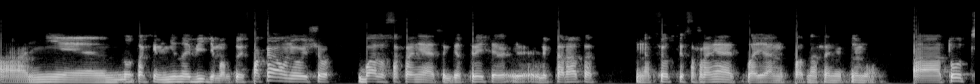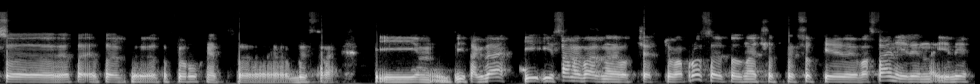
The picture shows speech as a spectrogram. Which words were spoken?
а, не ну, таким ненавидимым. То есть пока у него еще база сохраняется, где треть электората все-таки сохраняет лояльность по отношению к нему. А тут э, это, это, это все рухнет э, быстро. И, и тогда, и, и самая важная вот часть вопроса, это значит все-таки восстание или, или,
